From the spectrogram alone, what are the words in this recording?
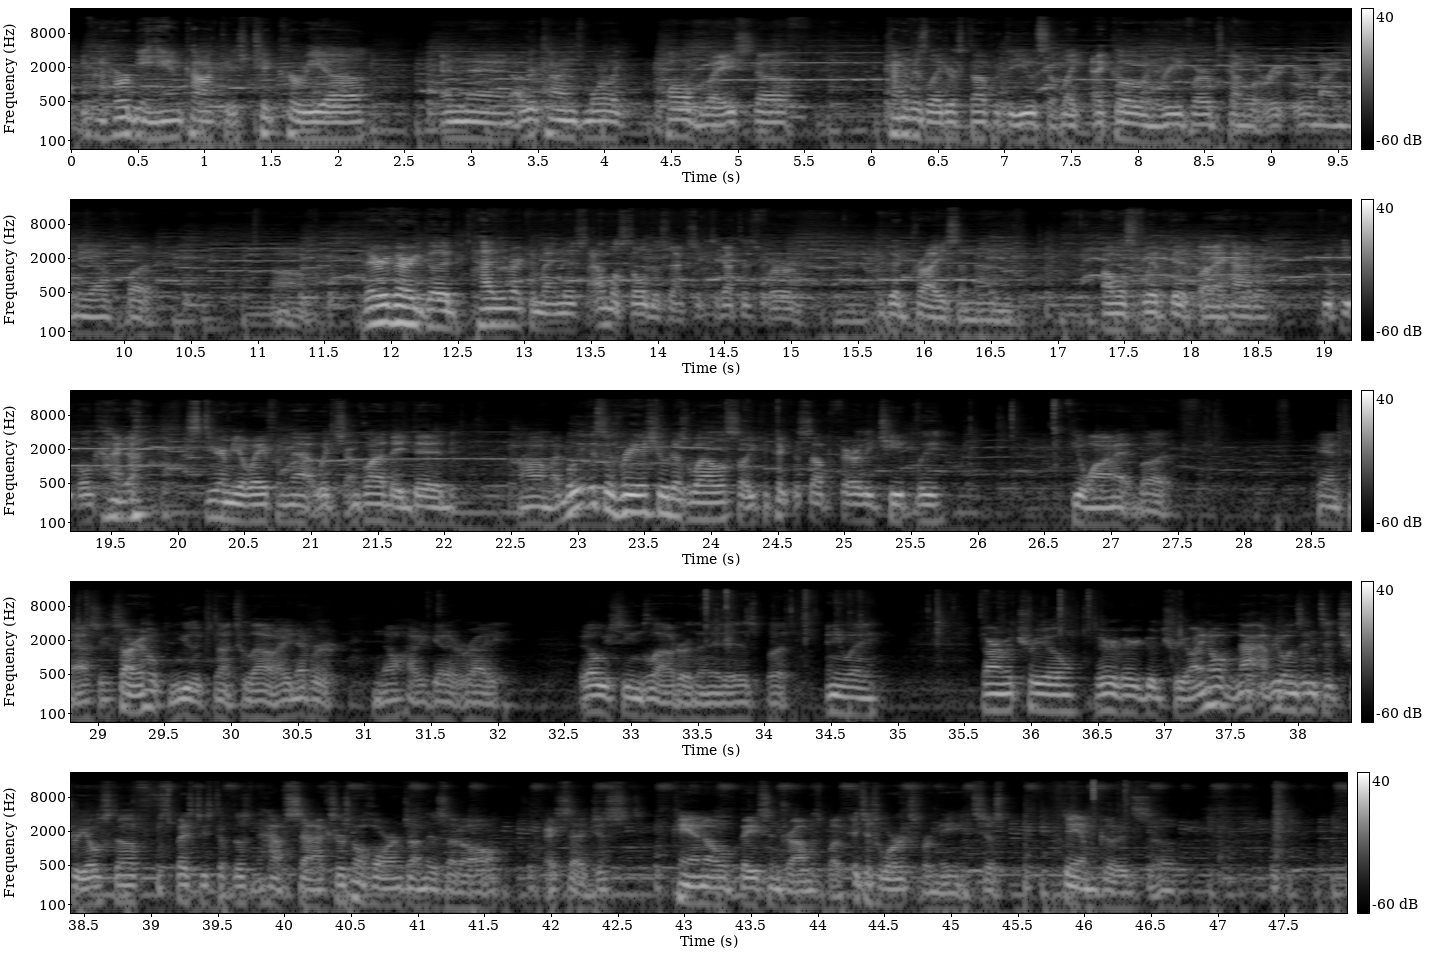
even Herbie Hancock is Chick Corea, and then other times more like Paul Bley stuff kind of his later stuff with the use of like echo and reverbs, kind of what it reminds me of. But very, very good. Highly recommend this. I almost sold this actually because I got this for a good price and then almost flipped it, but I had a few people kind of steer me away from that, which I'm glad they did. Um, I believe this was reissued as well, so you can pick this up fairly cheaply if you want it, but fantastic. Sorry, I hope the music's not too loud. I never know how to get it right. It always seems louder than it is, but anyway, Dharma Trio, very, very good trio. I know not everyone's into trio stuff, especially stuff that doesn't have sax. There's no horns on this at all. Like I said, just piano, bass, and drums, but it just works for me. It's just damn good, so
